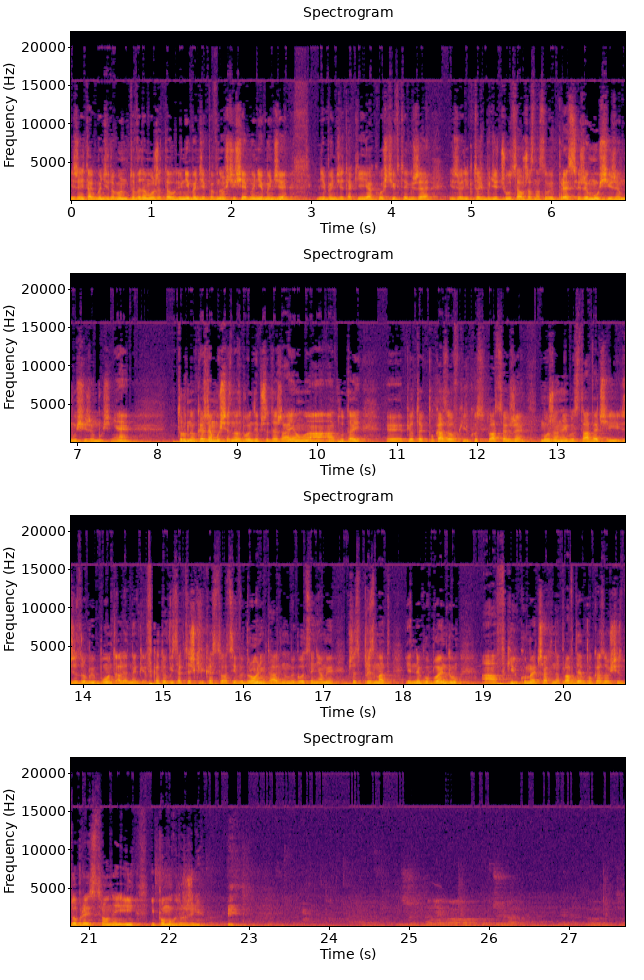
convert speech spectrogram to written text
Jeżeli tak będzie robione, to wiadomo, że to nie będzie pewności siebie, nie będzie, nie będzie takiej jakości w tej grze, jeżeli ktoś będzie czuł cały czas na sobie presję, że musi, że musi, że musi. Nie. Trudno, każdemu się z nas błędy przydarzają, a, a tutaj e, Piotrek pokazał w kilku sytuacjach, że można na niego stawiać i że zrobił błąd, ale w Katowicach też kilka sytuacji wybronił. Tak? No my go oceniamy przez pryzmat jednego błędu, a w kilku meczach naprawdę pokazał się z dobrej strony i, i pomógł drużynie. Pytanie o Kopczyka. Jak to- co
